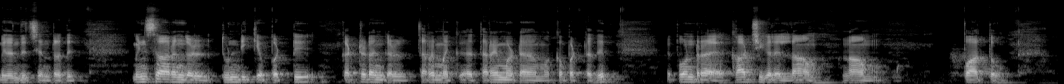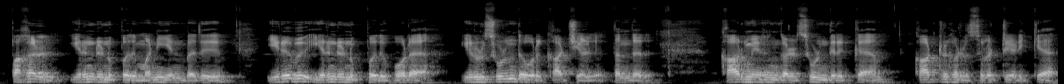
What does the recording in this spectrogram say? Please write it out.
மிதந்து சென்றது. மின்சாரங்கள் துண்டிக்கப்பட்டு கட்டடங்கள் தரைமக்க தரைமட்டமாக்கப்பட்டது போன்ற காட்சிகள் எல்லாம் நாம் பார்த்தோம். பகல் இரண்டு முப்பது மணி என்பது இரவு இரண்டு முப்பது போல இருள் சூழ்ந்த ஒரு காட்சிகள் தந்தது. கார்மேகங்கள் சூழ்ந்திருக்க காற்றுகள் சுழற்றியடிக்க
